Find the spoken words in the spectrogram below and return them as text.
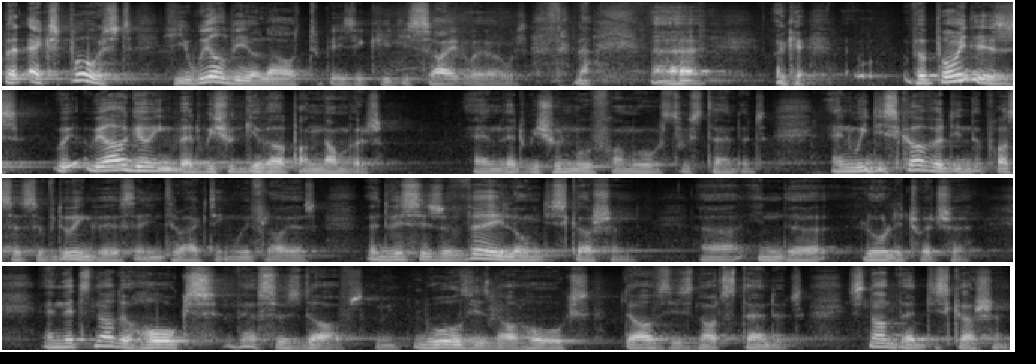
But ex post, he will be allowed to basically decide whether I was. Now, uh, okay. The point is, we, we are arguing that we should give up on numbers and that we should move from rules to standards. And we discovered in the process of doing this and interacting with lawyers that this is a very long discussion uh, in the law literature. And it's not a Hawkes versus Doves. I mean, rules is not hawks, Doves is not standards. It's not that discussion.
